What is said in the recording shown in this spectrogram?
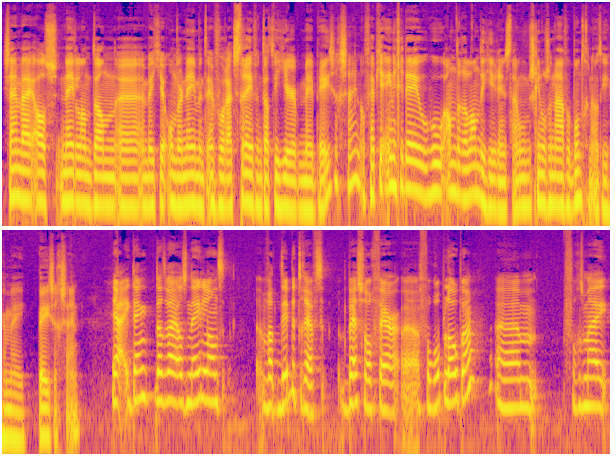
Zijn wij als Nederland dan uh, een beetje ondernemend en vooruitstrevend dat we hier mee bezig zijn? Of heb je enig idee hoe andere landen hierin staan? Hoe misschien onze NAVO-bondgenoten hiermee bezig zijn? Ja, ik denk dat wij als Nederland wat dit betreft best wel ver uh, voorop lopen. Um, volgens mij,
